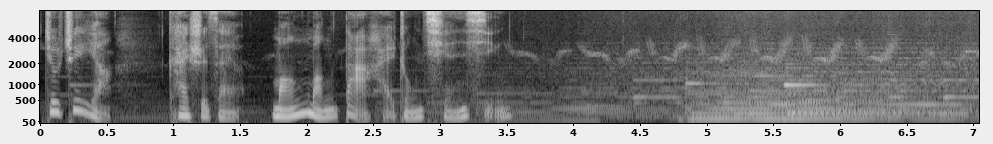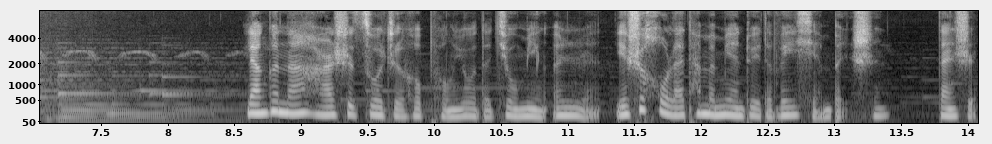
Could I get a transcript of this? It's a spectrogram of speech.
就这样开始在茫茫大海中前行。两个男孩是作者和朋友的救命恩人，也是后来他们面对的危险本身。但是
